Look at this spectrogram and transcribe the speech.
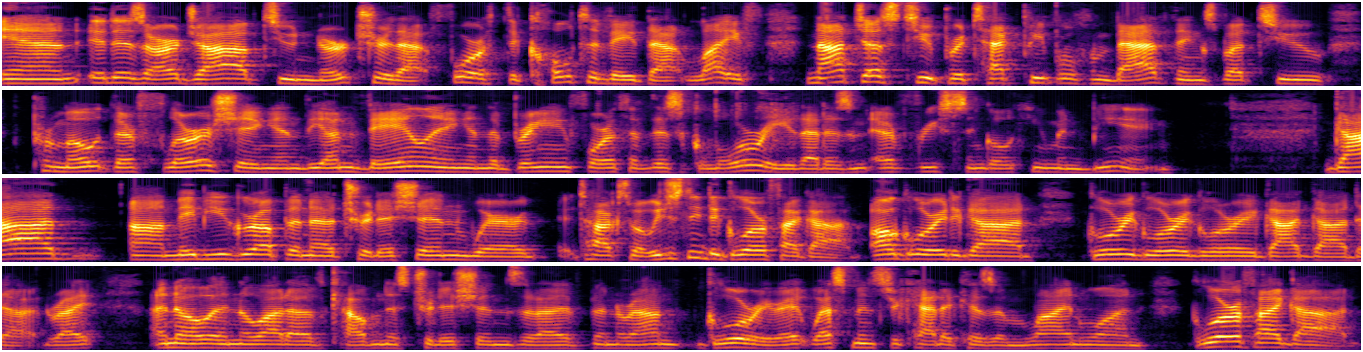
And it is our job to nurture that forth, to cultivate that life, not just to protect people from bad things, but to promote their flourishing and the unveiling and the bringing forth of this glory that is in every single human being. God, uh, maybe you grew up in a tradition where it talks about we just need to glorify God. All glory to God. Glory, glory, glory, God, God, God, right? I know in a lot of Calvinist traditions that I've been around, glory, right? Westminster Catechism, line one, glorify God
